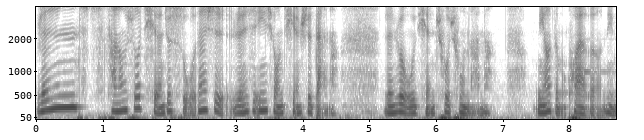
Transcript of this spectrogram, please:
人常说钱就俗，但是人是英雄，钱是胆啊。人若无钱，处处难啊。你要怎么快乐？你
